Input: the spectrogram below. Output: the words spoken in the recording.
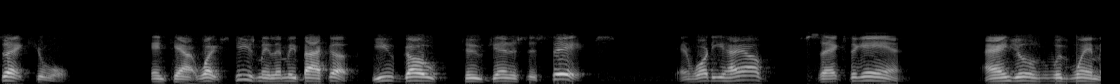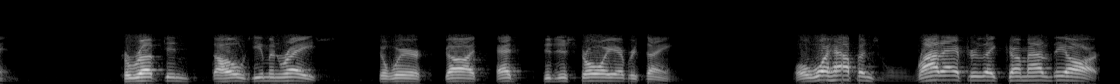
sexual encounter. Wait, excuse me, let me back up. You go to Genesis 6, and what do you have? Sex again. Angels with women. Corrupting the whole human race to where God had to destroy everything. Well, what happens right after they come out of the ark?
